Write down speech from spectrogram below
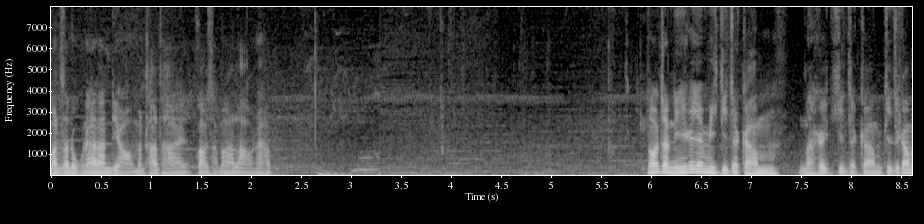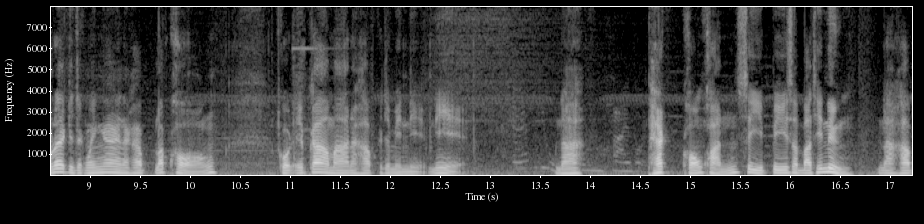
มันสนุกนะดันเดี่ยวมันท้าทายความสามารถเรานะครับ นอกจากนี้ก็ยังมีกิจกรรมนะครับกิจกรรม กิจกรรมแรกกิจกรรมง่ายๆนะครับ รับของกด F9 มานะครับ ก็จะเป็นนี่นี่นะแพ็คของขวัญ 4 ปีสัปดาห์ที่1นะครับ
